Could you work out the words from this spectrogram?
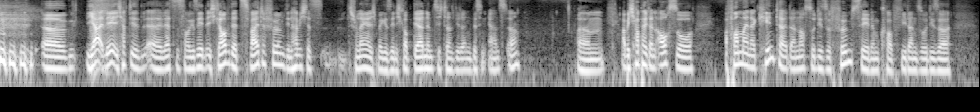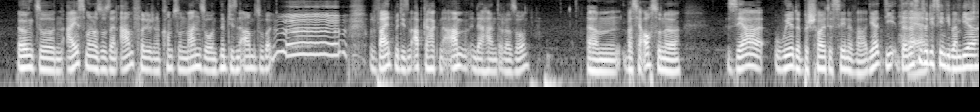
ähm, ja, nee, ich habe die äh, letztens mal gesehen. Ich glaube, der zweite Film, den habe ich jetzt schon länger nicht mehr gesehen. Ich glaube, der nimmt sich dann wieder ein bisschen ernster. Ähm, aber ich habe halt dann auch so von meiner Kindheit dann noch so diese Filmszene im Kopf, wie dann so dieser irgend so ein Eismann oder so seinen Arm verliert und dann kommt so ein Mann so und nimmt diesen Arm so weit und weint mit diesem abgehackten Arm in der Hand oder so. Ähm, was ja auch so eine sehr weirde, bescheuerte Szene war. Die, die, das sind so die Szenen, die bei mir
